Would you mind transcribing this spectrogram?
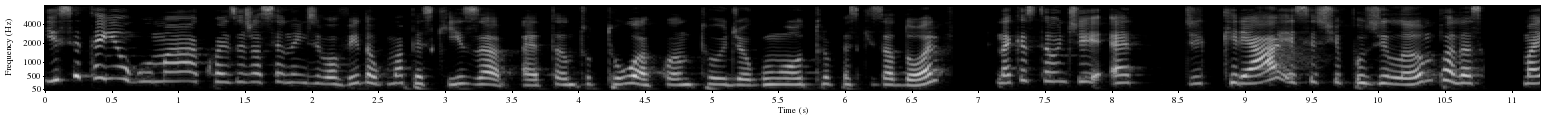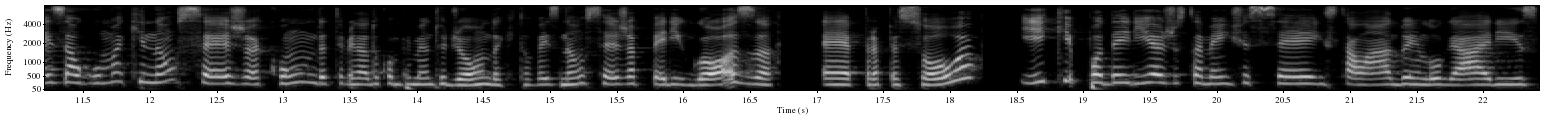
e se tem alguma coisa já sendo desenvolvida, alguma pesquisa, é, tanto tua quanto de algum outro pesquisador, na questão de é, de criar esses tipos de lâmpadas, mas alguma que não seja com um determinado comprimento de onda, que talvez não seja perigosa é, para a pessoa e que poderia justamente ser instalado em lugares,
